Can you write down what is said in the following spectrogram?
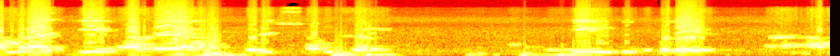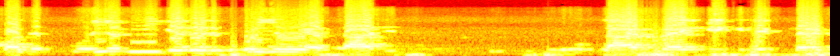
আমরা যেভাবে আমরা পরিশ্রম করি, দিন দুপুরে আমাদের প্রয়োজন, নিজেদের প্রয়োজনীয় কাজ ব্লাড ব্যাংকে গেলে ব্লাড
